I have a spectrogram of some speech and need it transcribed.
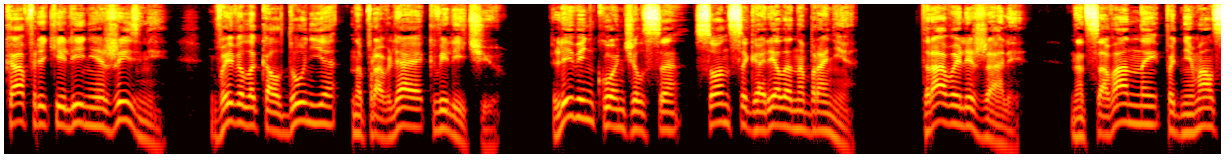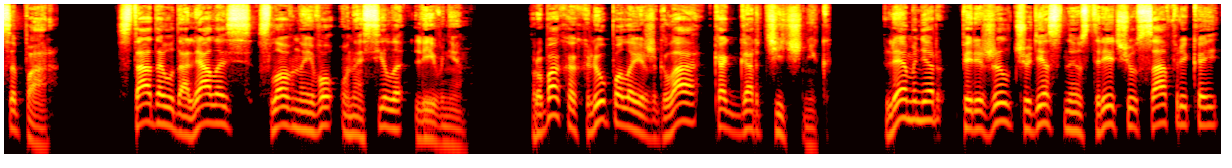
к Африке линия жизни, вывела колдунья, направляя к величию. Ливень кончился, солнце горело на броне. Травы лежали. Над саванной поднимался пар. Стадо удалялось, словно его уносило ливнем. Рубаха хлюпала и жгла, как горчичник. Лемнер пережил чудесную встречу с Африкой,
